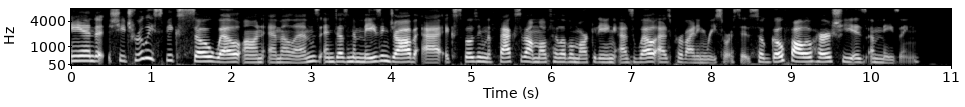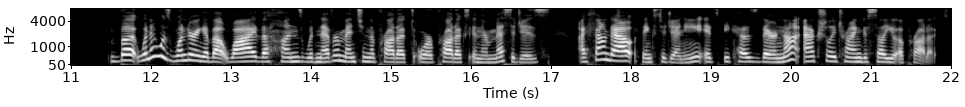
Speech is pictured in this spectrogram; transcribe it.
And she truly speaks so well on MLMs and does an amazing job at exposing the facts about multi level marketing as well as providing resources. So go follow her, she is amazing. But when I was wondering about why the Huns would never mention the product or products in their messages, I found out, thanks to Jenni, it's because they're not actually trying to sell you a product.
